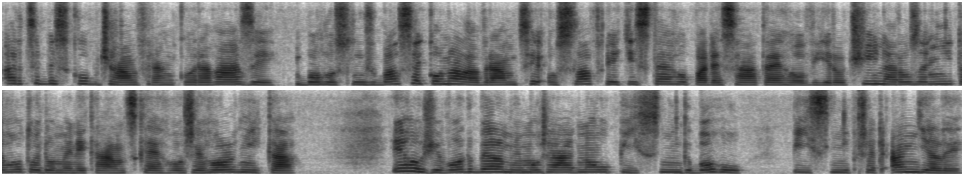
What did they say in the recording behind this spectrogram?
arcibiskup Gianfranco Ravasi. Bohoslužba se konala v rámci oslav 550. výročí narození tohoto dominikánského řeholníka. Jeho život byl mimořádnou písní k Bohu, písní před anděli.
